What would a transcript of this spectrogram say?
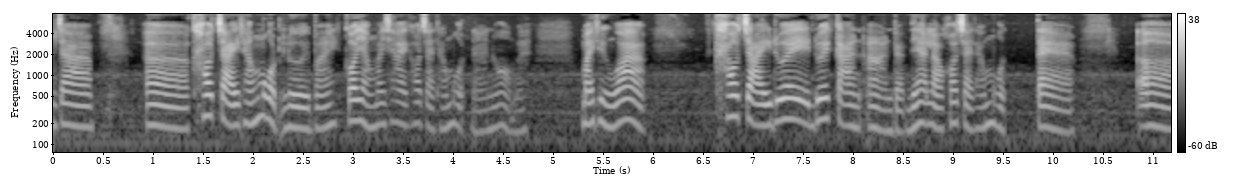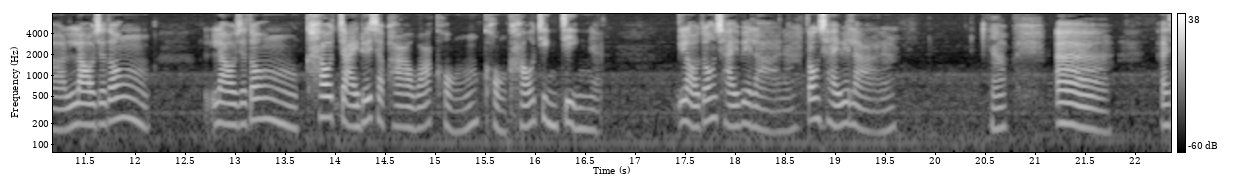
ำจะ เเข้าใจทั้งหมดเลยไหมก็ยังไม่ใช่เข้าใจทั้งหมดนะนึกออกไหมหมายถึงว่าเข้าใจด้วยด้วยการอ่านแบบนี้เราเข้าใจทั้งหมด แต่เเราจะต้องเราจะต้องเข้าใจด้วยสภาวะของของเขาจริง ๆ เนี่ย เราต้องใช้เวลานะ ต้องใช้เวลานะนะอ่า อา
